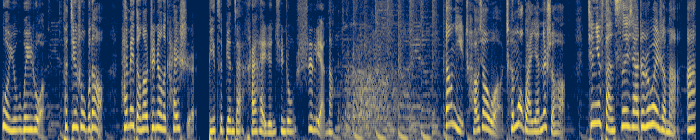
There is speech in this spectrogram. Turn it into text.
过于微弱，他接收不到。还没等到真正的开始，彼此便在海海人群中失联呢。当你嘲笑我沉默寡言的时候，请你反思一下这是为什么啊？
